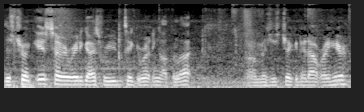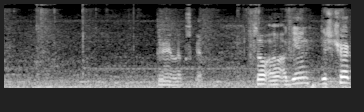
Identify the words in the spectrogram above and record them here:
this truck is tire ready, guys, for you to take it running out the lot. Um, I'm just checking it out right here. And it looks good. So uh, again, this truck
